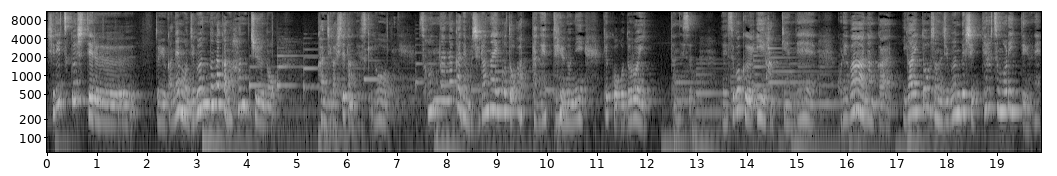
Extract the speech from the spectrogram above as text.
知り尽くしてるというかねもう自分の中の範疇の感じがしてたんですけどそんな中でも知らないことあったねっていうのに結構驚いたんです。ですごくいい発見でこれはなんか意外とその自分で知ってるつもりっていうね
